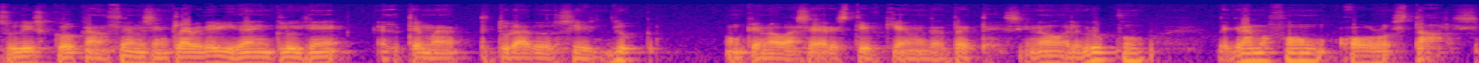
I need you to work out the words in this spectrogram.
su disco Canciones en clave de vida incluye el tema titulado Sir Duke, aunque no va a ser Steve quien interprete, sino el grupo de Gramophone All Stars.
